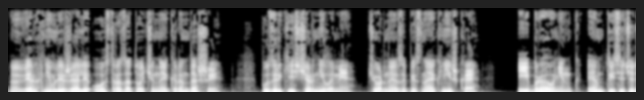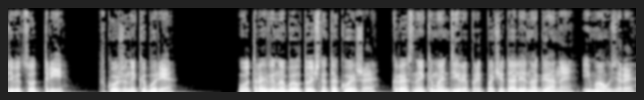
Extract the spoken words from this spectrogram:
В верхнем лежали остро заточенные карандаши, пузырьки с чернилами, черная записная книжка и Браунинг М1903 в кожаной кобуре. У Травина был точно такой же. Красные командиры предпочитали наганы и маузеры.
